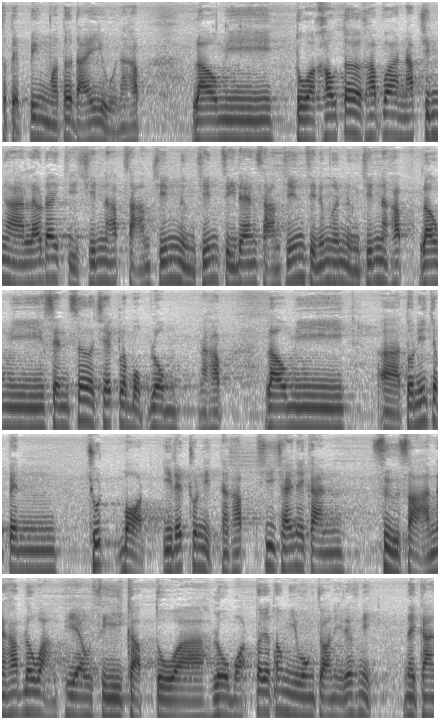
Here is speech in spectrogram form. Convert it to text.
Stepping Motor Dice อยู่นะครับ เรามีตัวเคาน์เตอร์ครับว่านับชิ้นงานแล้วได้กี่ชิ้นนะครับ3ชิ้น 1 ชิ้น สีแดง 3 ชิ้น สีน้ำเงิน 1 ชิ้นนะครับเรามีเซ็นเซอร์เช็คระบบลมนะครับเรามีตัวนี้จะเป็นชุดบอร์ดอิเล็กทรอนิกส์นะครับที่ใช้ในการสื่อสารนะครับระหว่าง PLC กับตัวโรบอทก็จะต้องมีวงจรอิเล็กทรอนิกส์ในการ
